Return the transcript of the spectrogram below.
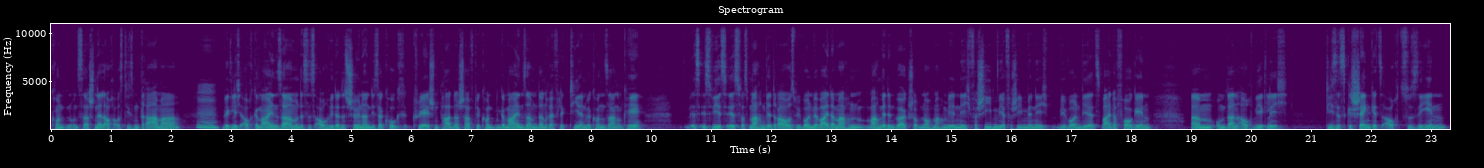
konnten uns da schnell auch aus diesem Drama hm. Wirklich auch gemeinsam. Und das ist auch wieder das Schöne an dieser Co-Creation-Partnerschaft. Wir konnten gemeinsam dann reflektieren. Wir konnten sagen, okay, es ist wie es ist. Was machen wir draus? Wie wollen wir weitermachen? Machen wir den Workshop noch? Machen wir ihn nicht? Verschieben wir? Verschieben wir nicht? Wie wollen wir jetzt weiter vorgehen? Ähm, um dann auch wirklich dieses Geschenk jetzt auch zu sehen,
